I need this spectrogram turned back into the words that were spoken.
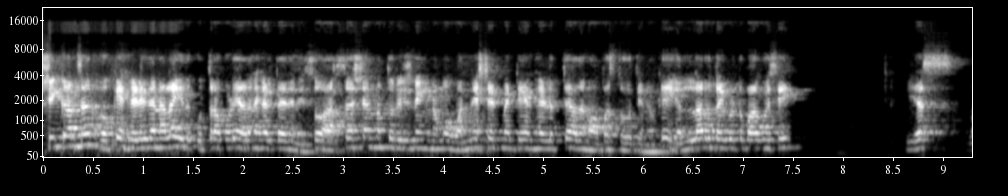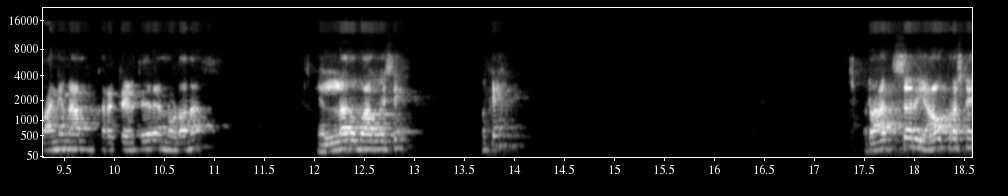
ಶ್ರೀಕಾಂತ್ ಸರ್ ಓಕೆ ಹೇಳಿದೇನಲ್ಲ, ಇದಕ್ಕೆ ಉತ್ತರ ಕೊಡಿ. ಅದನ್ನ ಹೇಳ್ತಾ ಇದ್ದೀನಿ. ಸೊ ಅರ್ಸೆಷನ್ ಮತ್ತು ರೀಸನಿಂಗ್ ನಮ್ಮ ಒಂದೇ ಸ್ಟೇಟ್ಮೆಂಟ್ ಏನ್ ಹೇಳುತ್ತೆ, ಅದನ್ನ ವಾಪಸ್ ತಗೋತೀನಿ. ಓಕೆ ಎಲ್ಲರೂ ದಯವಿಟ್ಟು ಭಾಗವಹಿಸಿ. ಎಸ್ ವಾಣಿ ಮ್ಯಾಮ್ ಕರೆಕ್ಟ್ ಹೇಳ್ತಿದ್ರೆ. ನೋಡೋಣ. ಎಲ್ಲರೂ ಭಾಗವಹಿಸಿ. ಓಕೆ ರಾಜ್ ಸರ್ ಯಾವ ಪ್ರಶ್ನೆ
